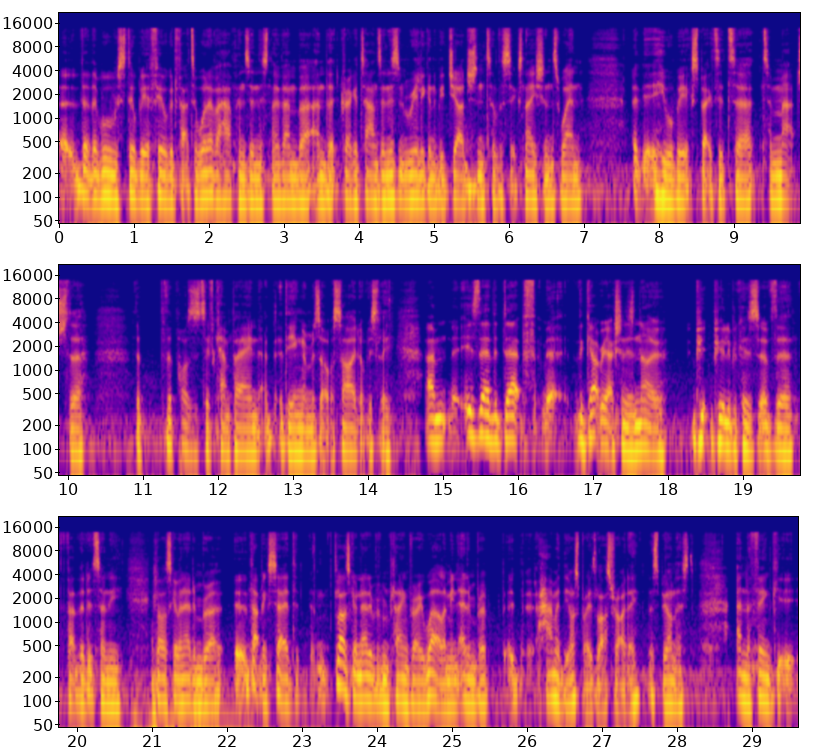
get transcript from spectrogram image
Uh, that there will still be a feel good factor, whatever happens in this November, and that Gregor Townsend isn't really going to be judged until the Six Nations when uh, he will be expected to to match the the positive campaign, the England result aside, obviously. Um, is there the depth? The gut reaction is no purely because of the fact that it's only Glasgow and Edinburgh. Uh, that being said, Glasgow and Edinburgh have been playing very well. I mean, Edinburgh uh, hammered the Ospreys last Friday, let's be honest. And I think uh,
